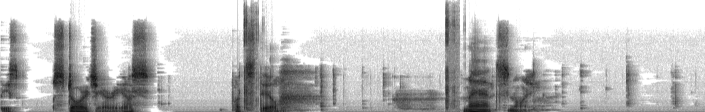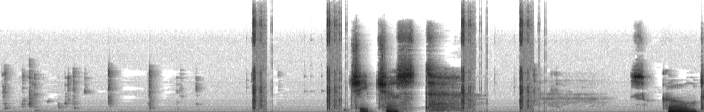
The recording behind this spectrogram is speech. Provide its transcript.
these storage areas, but still, man, it's annoying. Chest, some gold.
